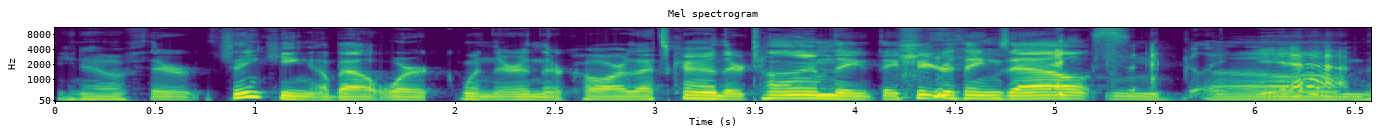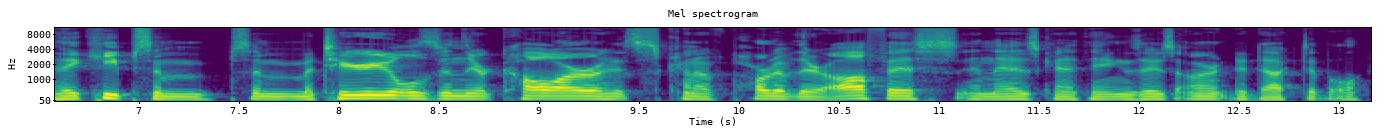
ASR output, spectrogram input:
you know, if they're thinking about work when they're in their car, that's kind of their time. They they figure things out. Exactly, And, yeah. um, They keep some some materials in their car. It's kind of part of their office and those kind of things. Those aren't deductible.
